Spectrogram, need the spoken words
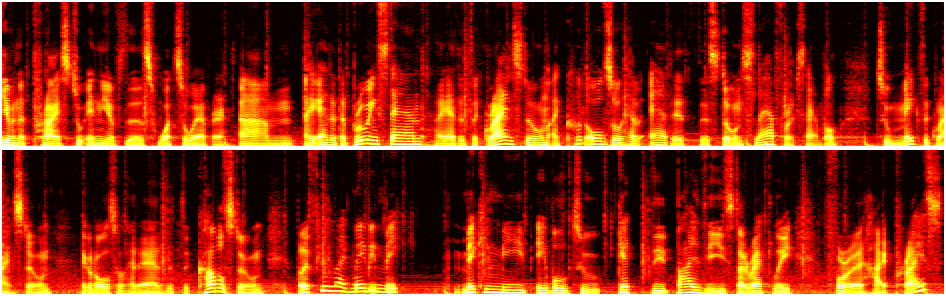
given a price to any of this whatsoever. Um, I added a brewing stand, I added the grindstone, I could also have added the stone slab for example, to make the grindstone. I could also have added the cobblestone, but I feel like maybe make making me able to get the buy these directly for a high price.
